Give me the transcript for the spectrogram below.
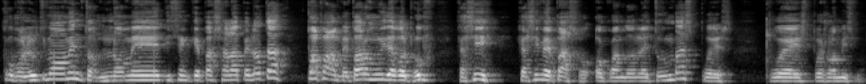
como en el último momento no me dicen que pasa la pelota, papá, me paro muy de golpe, casi, casi me paso. O cuando le tumbas, pues, pues, pues lo mismo.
